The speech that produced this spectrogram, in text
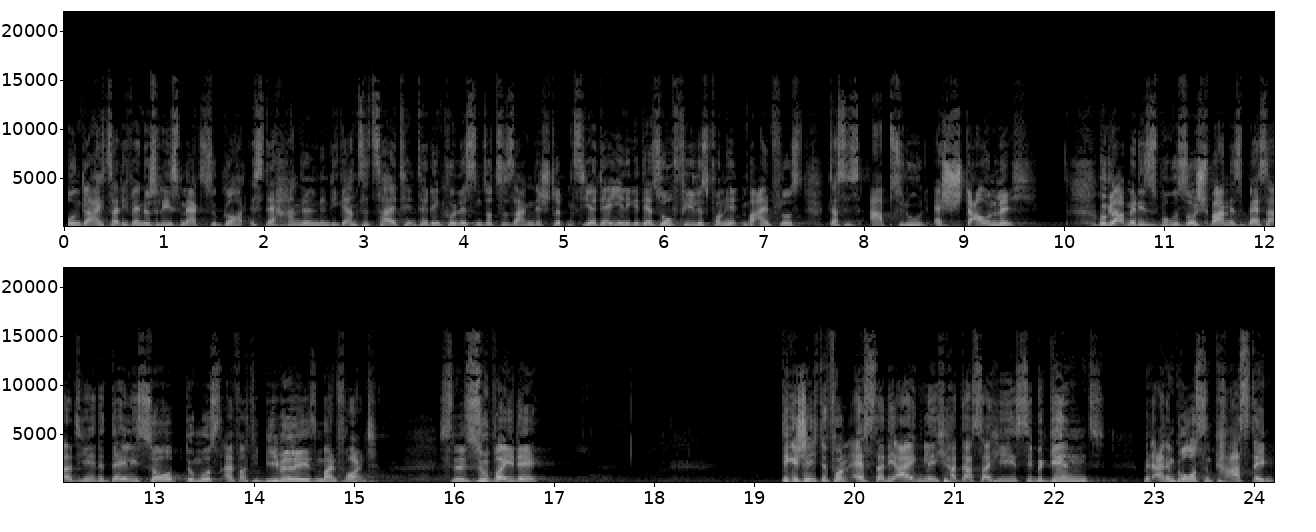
Und gleichzeitig, wenn du es liest, merkst du, Gott ist der Handelnde die ganze Zeit hinter den Kulissen, sozusagen der Strippenzieher, derjenige, der so vieles von hinten beeinflusst. Das ist absolut erstaunlich. Und glaub mir, dieses Buch ist so spannend, ist besser als jede Daily Soap. Du musst einfach die Bibel lesen, mein Freund. Das ist eine super Idee. Die Geschichte von Esther, die eigentlich Hadassah hieß, sie beginnt mit einem großen Casting.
